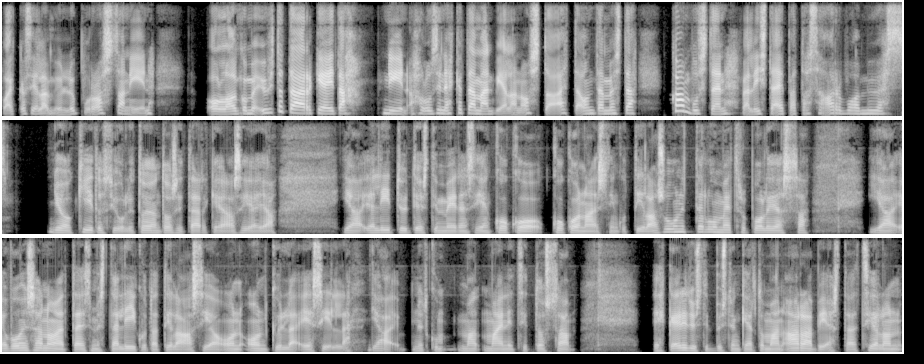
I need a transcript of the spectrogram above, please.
vaikka siellä Myllypurossa, niin ollaanko me yhtä tärkeitä niin halusin ehkä tämän vielä nostaa, että on tämmöistä kampusten välistä epätasa-arvoa myös. Joo, kiitos Juuli. Toi on tosi tärkeä asia ja, ja, ja liittyy tietysti meidän siihen koko, kokonaistilasuunnitteluun niin Metropoliassa. Ja, ja voin sanoa, että esimerkiksi tämä liikuntatila-asia on, on kyllä esillä. Ja nyt kun mainitsit tuossa ehkä erityisesti pystyn kertomaan Arabiasta, että siellä on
